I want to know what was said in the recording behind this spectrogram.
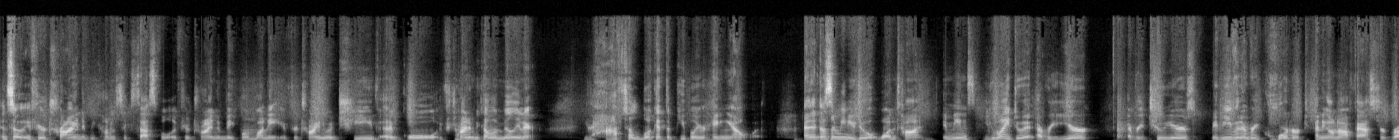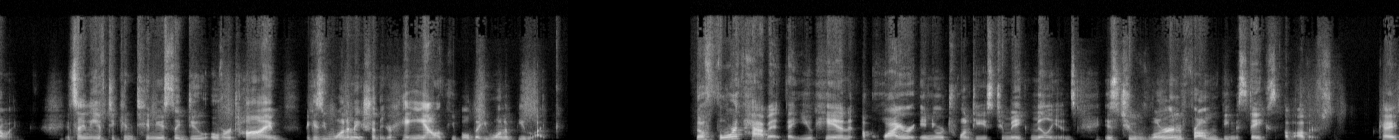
And so if you're trying to become successful, if you're trying to make more money, if you're trying to achieve a goal, if you're trying to become a millionaire, you have to look at the people you're hanging out with. And it doesn't mean you do it one time. It means you might do it every year, every two years, maybe even every quarter, depending on how fast you're growing. It's something that you have to continuously do over time because you want to make sure that you're hanging out with people that you want to be like. The fourth habit that you can acquire in your 20s to make millions is to learn from the mistakes of others. Okay.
